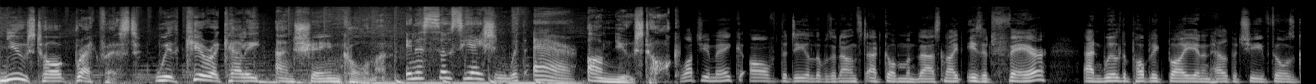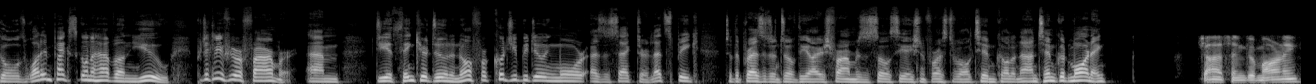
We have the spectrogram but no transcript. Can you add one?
Newstalk Breakfast with Ciara Kelly and Shane Coleman. In association with AIR on News Talk. What do you make of the deal that was announced at government last night? Is it fair? And will the public buy in and help achieve those goals? What impact is it going to have on you, particularly if you're a farmer? Um, do you think you're doing enough, or could you be doing more as a sector? Let's speak to the president of the Irish Farmers Association first of all, Tim Cullinan. Tim, good morning. Jonathan, good morning.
